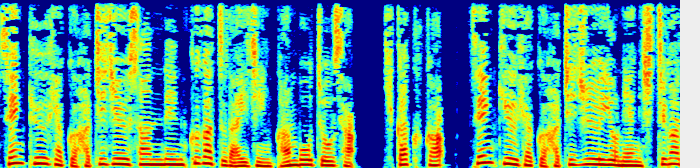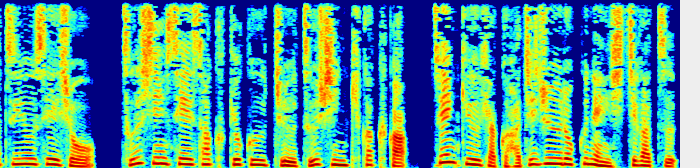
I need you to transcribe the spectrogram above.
1983年9月大臣官房調査、企画課。1984年7月郵政省、通信政策局宇宙通信企画課。1986年7月、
